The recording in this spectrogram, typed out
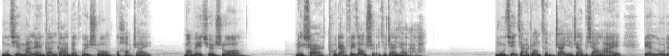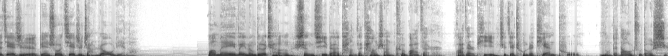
母亲满脸尴尬的回说：“不好摘。”王梅却说：“没事儿，涂点肥皂水就摘下来了。”母亲假装怎么摘也摘不下来，边撸着戒指边说：“戒指长肉里了。”王梅未能得逞，生气的躺在炕上嗑瓜子儿，瓜子皮直接冲着天吐，弄得到处都是。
